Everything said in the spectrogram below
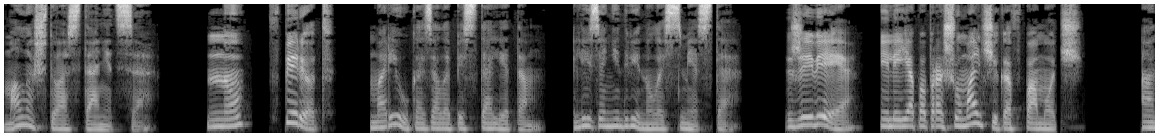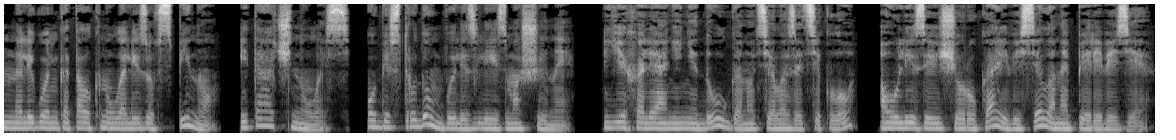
мало что останется. «Ну, вперед! Мари указала пистолетом. Лиза не двинулась с места. «Живее!» Или я попрошу мальчиков помочь?» Анна легонько толкнула Лизу в спину, и та очнулась. Обе с трудом вылезли из машины. Ехали они недолго, но тело затекло, а у Лизы еще рука и висела на перевязи.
